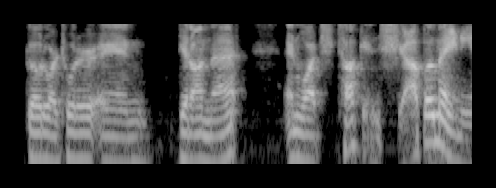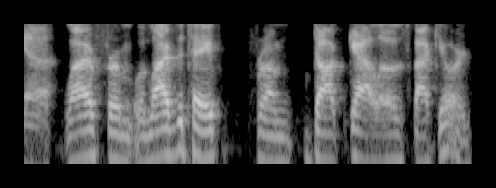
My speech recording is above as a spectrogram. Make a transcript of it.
go to our Twitter and get on that and watch Talk 'N Shop-A-Mania live from live the tape from Doc Gallows' backyard.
